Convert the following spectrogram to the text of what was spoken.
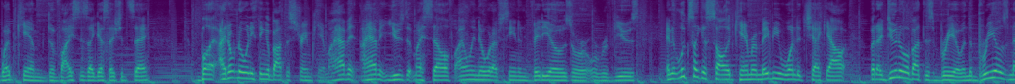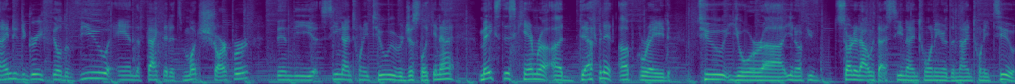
webcam devices, I guess I should say but I don't know anything about the StreamCam. I haven't I haven't used it myself. I only know what I've seen in videos or, or reviews, and it looks like a solid camera, maybe one to check out. But I do know about this Brio, and the Brio's 90 degree field of view and the fact that it's much sharper than the C922 we were just looking at makes this camera a definite upgrade to your uh, you know if you've started out with that C920 or the 922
